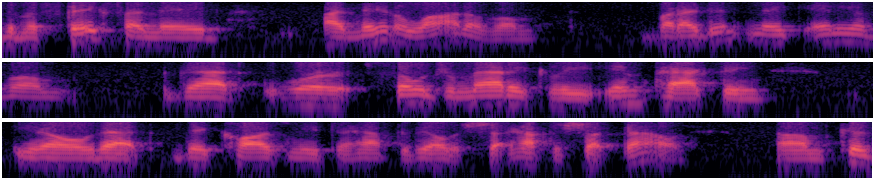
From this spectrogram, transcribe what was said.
the mistakes I made, I made a lot of them, but I didn't make any of them that were so dramatically impacting, you know, that they caused me to have to be able to sh- have to shut down. Because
